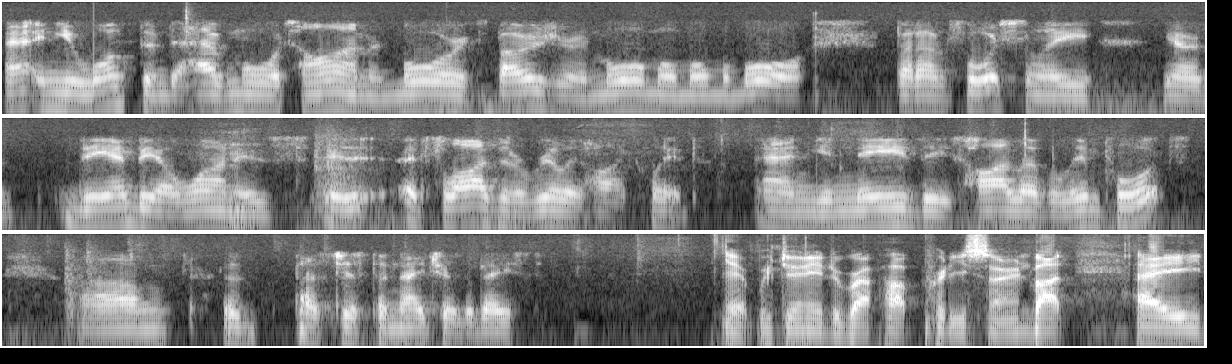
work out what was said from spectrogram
and you want them to have more time and more exposure and more more more more more. But unfortunately, you know the NBL one is it, it flies at a really high clip, and you need these high-level imports. Um, that's just the nature of the beast. Yeah, we do need to wrap up pretty soon. But a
